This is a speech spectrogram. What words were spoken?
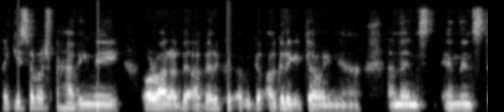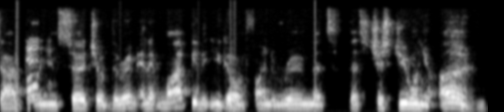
thank you so much for having me. All right i, bet, I better i've got to get going now. And then and then start going in search of the room. And it might be that you go and find a room that's that's just you on your own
